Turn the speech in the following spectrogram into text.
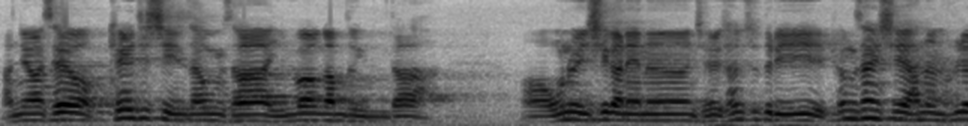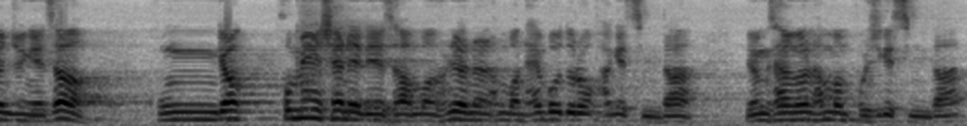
안녕하세요. KGC 인상공사 임보환 감독입니다. 어, 오늘 이 시간에는 저희 선수들이 평상시에 하는 훈련 중에서 공격 포메이션에 대해서 한번 훈련을 한번 해보도록 하겠습니다. 영상을 한번 보시겠습니다.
